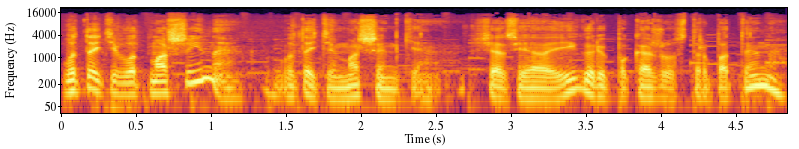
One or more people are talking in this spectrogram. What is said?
вот эти вот машины, вот эти машинки, сейчас я Игорю покажу стропотена.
